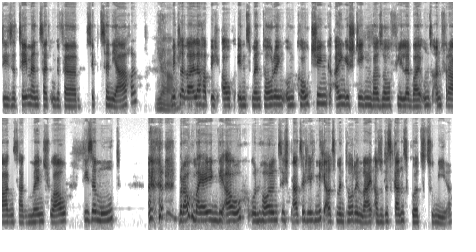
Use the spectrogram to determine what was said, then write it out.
diese Themen seit ungefähr 17 Jahren. Ja. Mittlerweile habe ich auch ins Mentoring und Coaching eingestiegen, weil so viele bei uns anfragen, sagen, Mensch, wow, dieser Mut brauchen wir ja irgendwie auch und holen sich tatsächlich mich als Mentorin rein. Also das ganz kurz zu mir.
